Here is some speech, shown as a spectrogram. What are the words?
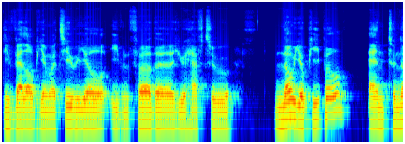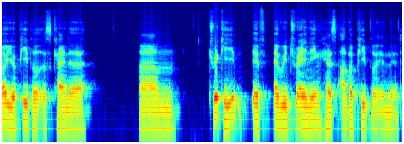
develop your material even further you have to know your people and to know your people is kind of um, tricky if every training has other people in it.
